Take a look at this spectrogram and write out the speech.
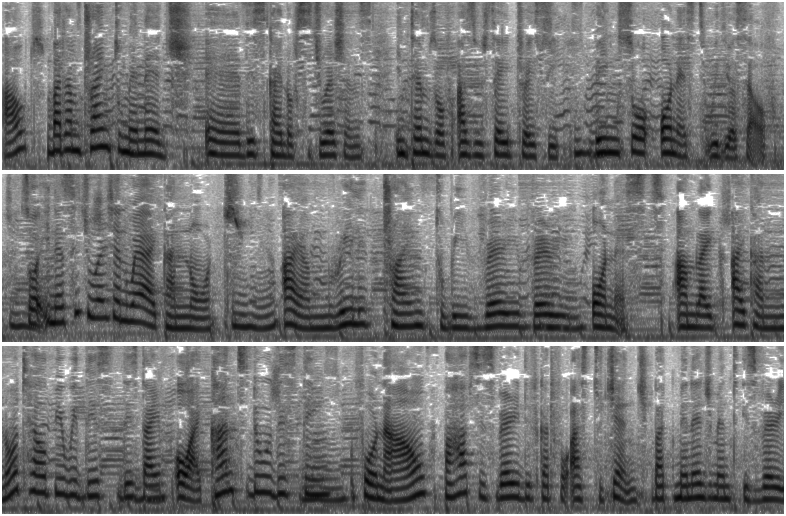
out. But I'm trying to manage uh, this kind of situations in terms of, as you say, Tracy, mm-hmm. being so honest with yourself. Mm-hmm. So in a situation where I cannot, mm-hmm. I am really trying to be very, very honest. I'm like, I cannot help you with this this time, or I can't do this thing mm. for now. Perhaps it's very difficult for us to change, but management is very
